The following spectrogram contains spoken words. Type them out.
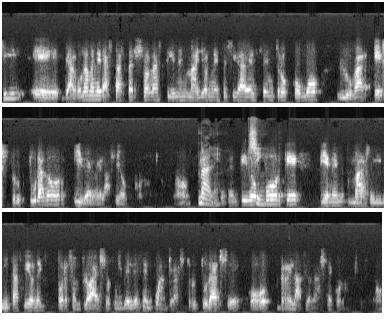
sí, eh, de alguna manera, estas personas tienen mayor necesidad del centro como lugar estructurador y de relación con otros, ¿no? Vale, En ese sentido, sí. porque tienen más limitaciones, por ejemplo, a esos niveles en cuanto a estructurarse o relacionarse con otros, ¿no?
